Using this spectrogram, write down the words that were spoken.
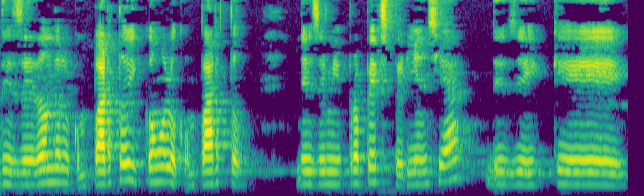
desde dónde lo comparto y cómo lo comparto, desde mi propia experiencia, desde que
